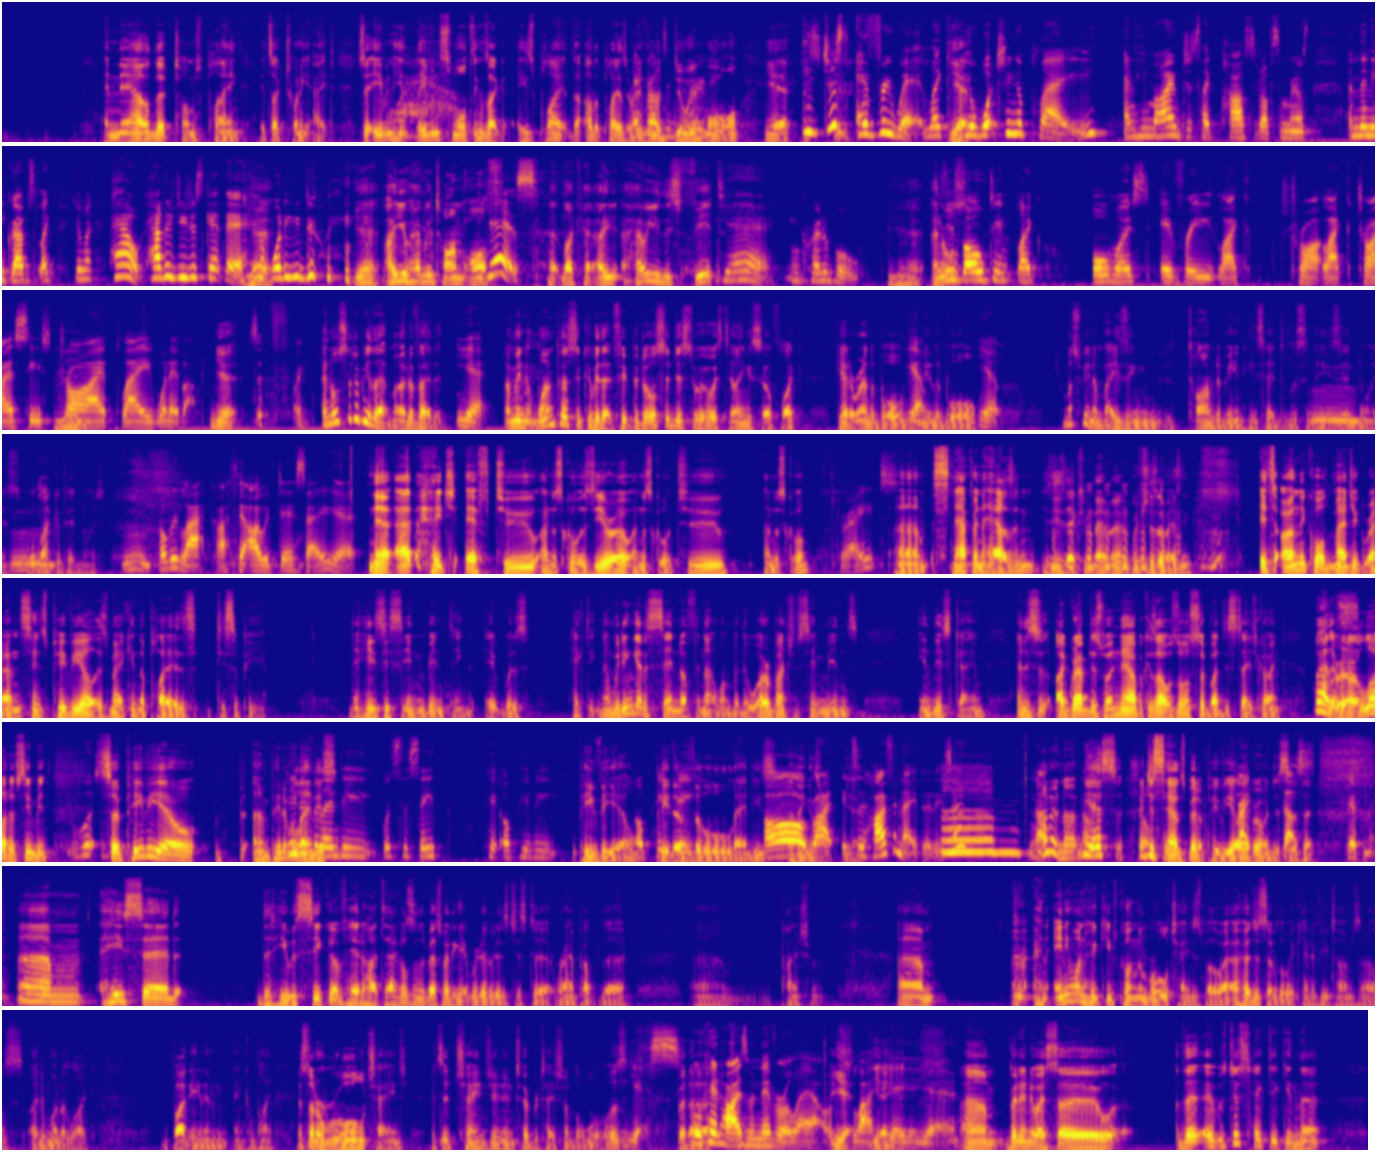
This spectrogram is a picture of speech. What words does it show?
And now that Tom's playing, it's like 28. So even hi- even small things like his play, the other players around Everyone's him are doing improving. more. Yeah, He's just everywhere. Like Yeah. you're watching a play, and he might have just like passed it off somewhere else, and then he grabs it. Like you're like, how? How did you just get there? Yeah. what are you doing? yeah. Are you having time off? Yes. Like how are you, how are you this fit? Yeah, incredible. Yeah, and He's involved in like almost every like try, like try assist, Mm. try play, whatever. yeah, It's a freak. and also to be that motivated. Yeah. I mean, one person could be that fit, but also just to be always telling yourself like, get around the ball, get Yep. near the ball. Yeah. It must be an amazing time to be in his head to listen to his head noise or lack of head noise. Mm, probably lack. I think I would dare say. Yeah. Now at HF2 underscore zero underscore two underscore. Great. Um, Snappenhausen is his actual name, uh, which is amazing. It's only called Magic Round since PVL is making the players disappear. Now, here's the sin bin thing. It was hectic. Now, we didn't get a send off in that one, but there were a bunch of sin bins in this game. And this is I grabbed this one now because I was also by this stage going, wow, there are a lot of sin bins. What- So PVL, um, Peter, Peter V'landys, what's the C? P, or PB? PVL, Oh, Peter PV. I Oh, right. It's yeah. hyphenated, is Um, No, I don't know. no, yes, sure. it just sounds better. PVL. Right, Everyone just says does, that. definitely. Um, he said that he was sick of head high tackles, and the best way to get rid of it is just to ramp up the um, punishment. Um, and anyone who keeps calling them rule changes, by the way, I heard this over the weekend a few times, and I was I didn't want to like butt in and, and complain. It's not a rule change; it's a change in interpretation of the laws. Yes. But well, uh, head highs were never allowed. yeah, Like, yeah, yeah, yeah. yeah, yeah. Um, but anyway, so the, it was just hectic in that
